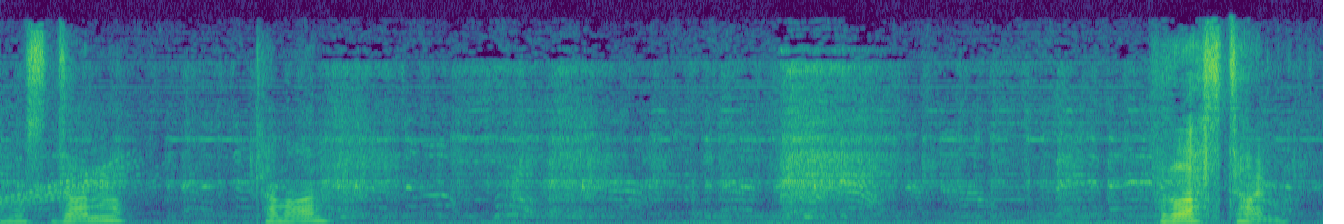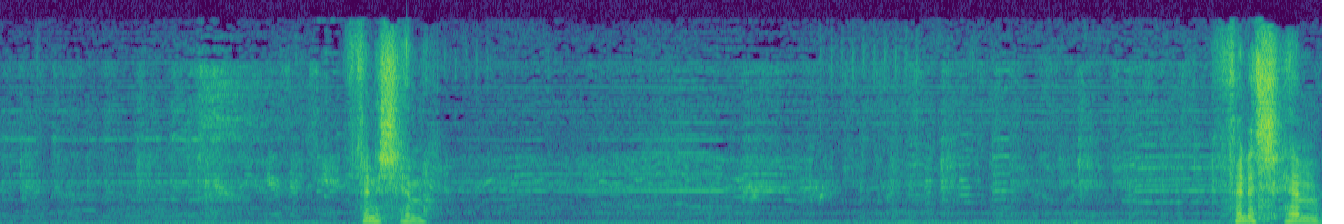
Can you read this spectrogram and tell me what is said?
Almost done. Come on. For the last time. Finish him. Finish him.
